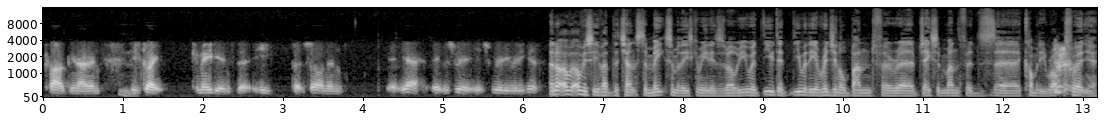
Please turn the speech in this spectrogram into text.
club, you know, and Hmm. these great comedians that he puts on, and yeah, it was really it's really really good. And obviously, you've had the chance to meet some of these comedians as well. You were you did you were the original band for uh, Jason Manford's uh, Comedy Rocks, weren't you?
